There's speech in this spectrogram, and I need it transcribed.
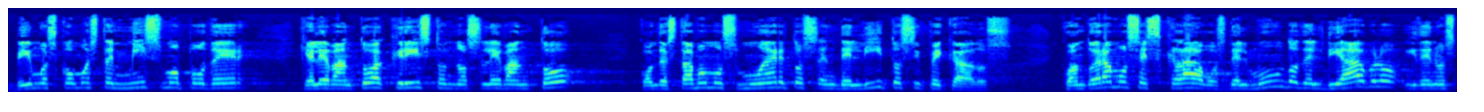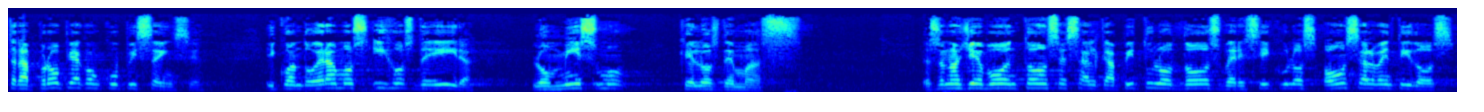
vimos cómo este mismo poder que levantó a Cristo nos levantó cuando estábamos muertos en delitos y pecados, cuando éramos esclavos del mundo del diablo y de nuestra propia concupiscencia, y cuando éramos hijos de ira, lo mismo que los demás. Eso nos llevó entonces al capítulo 2, versículos 11 al 22,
